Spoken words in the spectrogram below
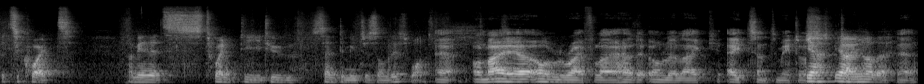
it's quite, I mean, it's 22 centimeters on this one. yeah. On my uh, old rifle, I had only like eight centimeters. Yeah, yeah, I know that.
